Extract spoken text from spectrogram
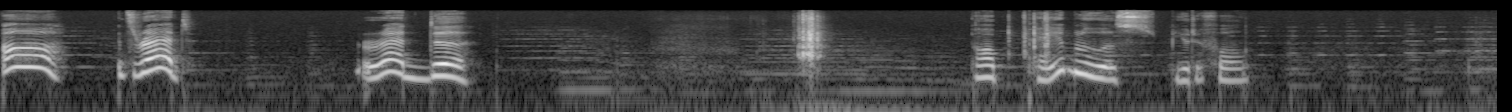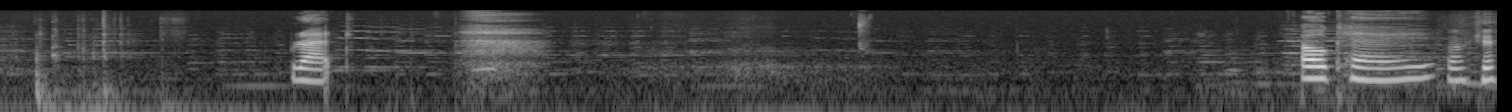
Oh, it's red. Red. Oh, pale blue is beautiful. Red. Okay. Okay.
